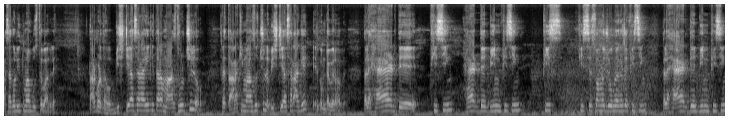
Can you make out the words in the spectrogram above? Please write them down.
আশা করি তোমরা বুঝতে পারলে। তারপর দেখো, বৃষ্টি আসার আগে কি তারা মাছ ধরছিল? তাহলে তারা কি মাছ ধরছিল? বৃষ্টি আসার আগে এরকম টাইপের হবে। তাহলে had they fishing had they been fishing fish ফিশের সঙ্গে যোগ হয়ে গেছে ফিশিং তাহলে had they been fishing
